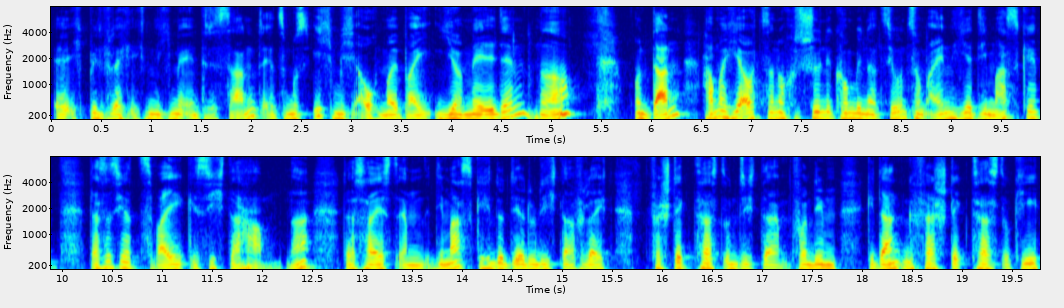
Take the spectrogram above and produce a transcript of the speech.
Äh, ich bin vielleicht nicht mehr interessant. Jetzt muss ich mich auch mal bei ihr melden. Na? Und dann haben wir hier auch noch eine schöne Kombination. Zum einen hier die Maske, dass es ja zwei Gesichter haben. Na? Das heißt, ähm, die Maske, hinter der du dich da vielleicht versteckt hast und dich da von dem Gedanken versteckt hast, okay,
